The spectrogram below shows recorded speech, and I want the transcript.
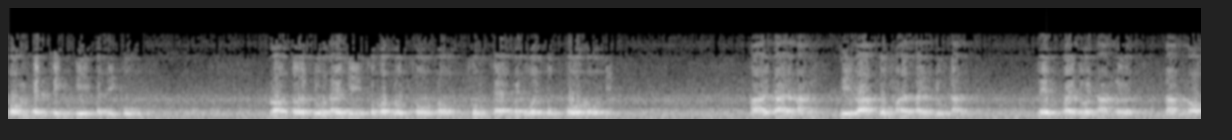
ผมเป็นสิ่งที่ปฏิกูลเราเกิดอยู่ในที่สกปรกโสโครกชุ่มแช่ไปด้วยปุกโคโลหิต ภายใต้หลังที่รากผมอาศัยอยู่นั้น เต็มไปด้วยน้ำเลือด น้ำหนอง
